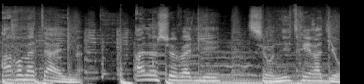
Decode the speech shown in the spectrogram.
Aroma Time. Alain Chevalier sur Nutri Radio.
